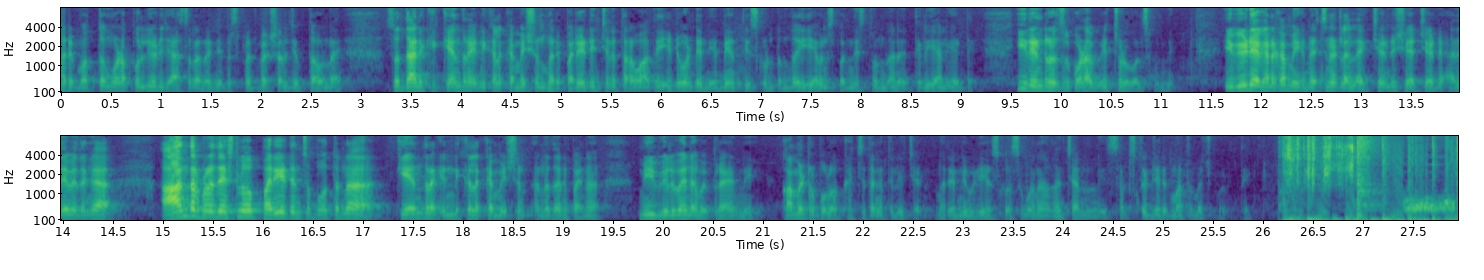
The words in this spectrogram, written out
మరి మొత్తం కూడా పొల్యూడ్ చేస్తున్నారని చెప్పేసి ప్రతిపక్షాలు చెప్తా ఉన్నాయి. సో దానికి కేంద్ర ఎన్నికల కమిషన్ మరి పర్యటించిన తర్వాత ఎటువంటి నిర్ణయం తీసుకుంటుందో ఏమని స్పందిస్తుందో అనేది తెలియాలి అంటే ఈ రెండు రోజులు కూడా వేచి చూడవలసి ఉంది. ఈ వీడియో కనుక మీకు నచ్చినట్లు లైక్ చేయండి షేర్ చేయండి. అదేవిధంగా ఆంధ్రప్రదేశ్లో పర్యటించబోతున్న కేంద్ర ఎన్నికల కమిషన్ అన్నదానిపైన మీ విలువైన అభిప్రాయాన్ని కామెంట్ రూపంలో ఖచ్చితంగా తెలియజేయండి మరిన్ని వీడియోస్ కోసం మన ఆదాన్ ఛానల్ని సబ్స్క్రైబ్ చేయడం మాత్రం మర్చిపోండి థ్యాంక్ యూ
